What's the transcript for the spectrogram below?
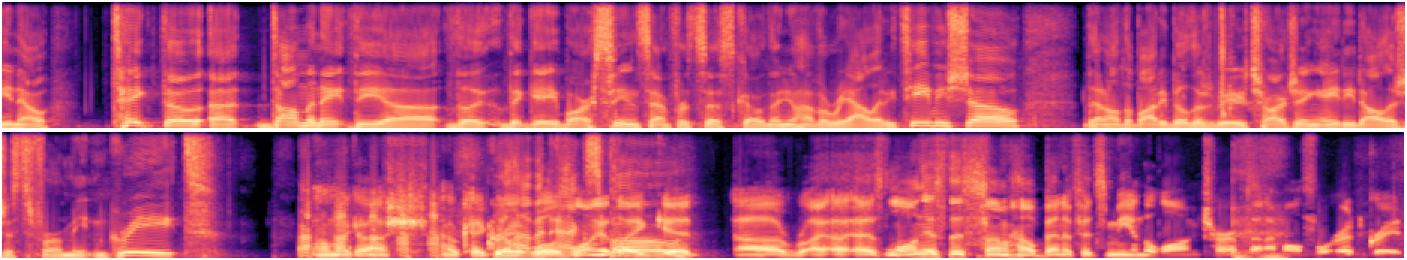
you know, take the uh, dominate the uh, the the gay bar scene in San Francisco. Then you'll have a reality TV show. Then all the bodybuilders will be charging eighty dollars just for a meet and greet. Oh my gosh. Okay, great. Well, as long as. I get, uh, uh, as long as this somehow benefits me in the long term, then I'm all for it. Great.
